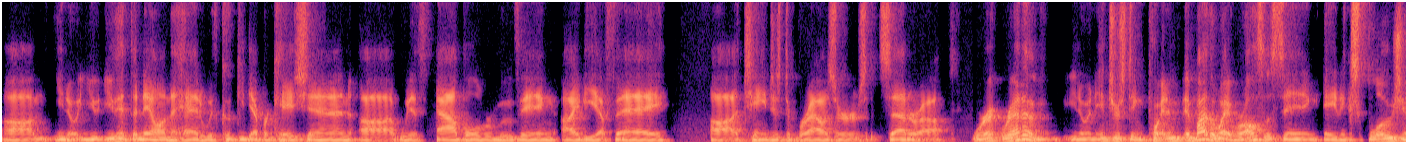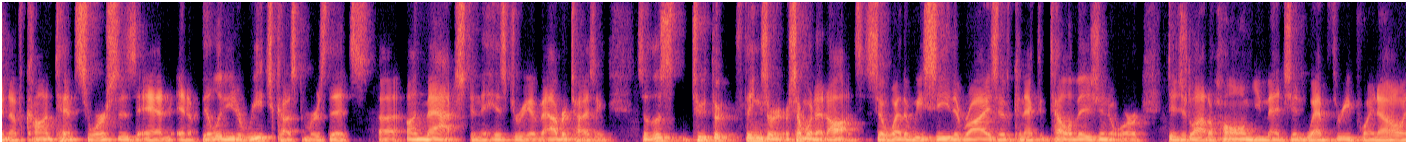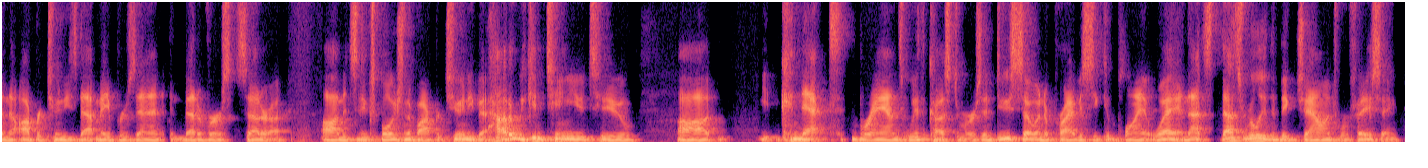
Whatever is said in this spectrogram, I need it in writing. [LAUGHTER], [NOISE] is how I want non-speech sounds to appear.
Um, you know, you, you hit the nail on the head with cookie deprecation, uh, with Apple removing IDFA, uh, changes to browsers, et cetera. We're, we're at a, you know, an interesting point. And, and, by the way, we're also seeing an explosion of content sources and an ability to reach customers that's uh, unmatched in the history of advertising. So those two th things are, somewhat at odds. So whether we see the rise of connected television or digital out of home, you mentioned Web 3.0 and the opportunities that may present in metaverse, et cetera. Um, it's an explosion of opportunity, but how do we continue to uh, connect brands with customers and do so in a privacy compliant way. And that's that's really the big challenge we're facing.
